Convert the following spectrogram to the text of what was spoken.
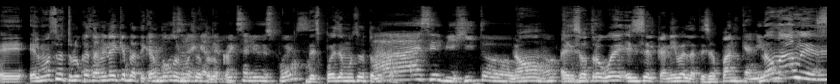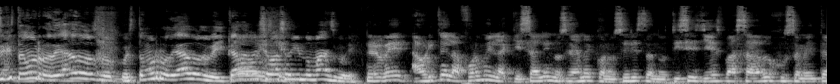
Eh, el monstruo de Toluca O sea, también hay que platicar un poco del monstruo de Toluca. Catepec salió después? Después de monstruo de Toluca. Ah, es el viejito. no, ¿Qué es otro güey, ese es el caníbal de Atizapán. El No de mames, es que estamos rodeados, loco, estamos rodeados, güey, y cada No, vez se va que- sabiendo más, güey. Pero ve, ahorita la forma en la que salen o se dan a conocer estas noticias ya es basado justamente,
